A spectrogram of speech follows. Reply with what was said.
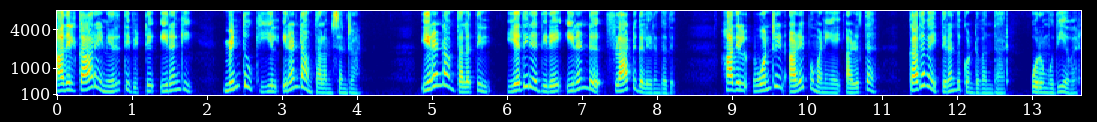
அதில் காரை நிறுத்திவிட்டு இறங்கி மின்தூக்கியில் இரண்டாம் தளம் சென்றான். இரண்டாம் தளத்தில் எதிரெதிரே இரண்டு ஃப்ளாட்டுகள் இருந்தது. அதில் ஒன்றின் அழைப்பு மணியை அழுத்த கதவை திறந்து கொண்டு வந்தார் ஒரு முதியவர்.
